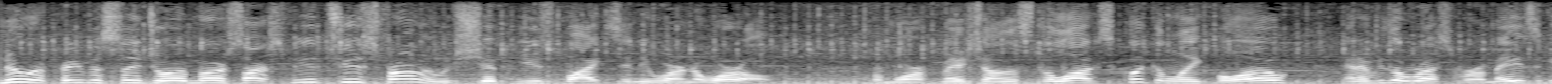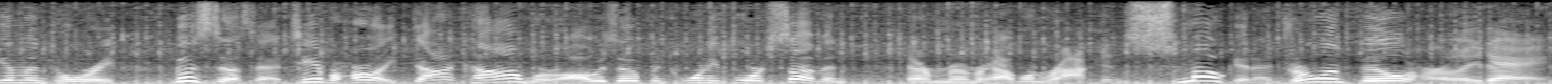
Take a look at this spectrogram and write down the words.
new and previously enjoyed motorcycles for you to choose from, and we ship used bikes anywhere in the world. For more information on this deluxe, click the link below and to view the rest of our amazing inventory, visit us at tampaharley.com. We're always open 24-7. And remember, have one rocking, smoking, adrenaline-filled Harley day.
